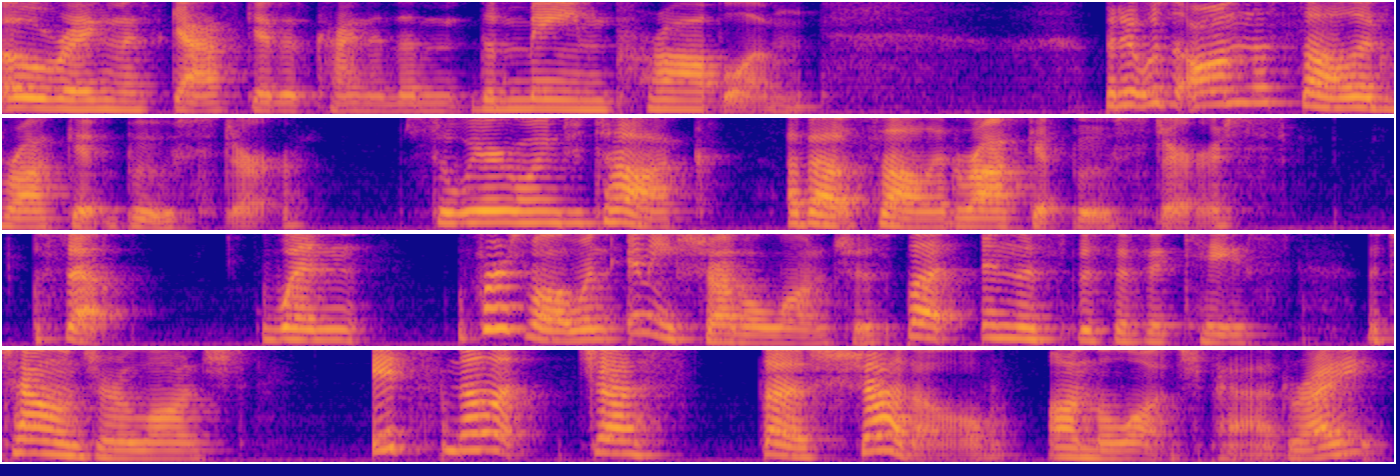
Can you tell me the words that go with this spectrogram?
O ring, this gasket is kind of the, the main problem. But it was on the solid rocket booster. So we're going to talk about solid rocket boosters. So, when, first of all, when any shuttle launches, but in this specific case, the Challenger launched, it's not just the shuttle on the launch pad, right?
